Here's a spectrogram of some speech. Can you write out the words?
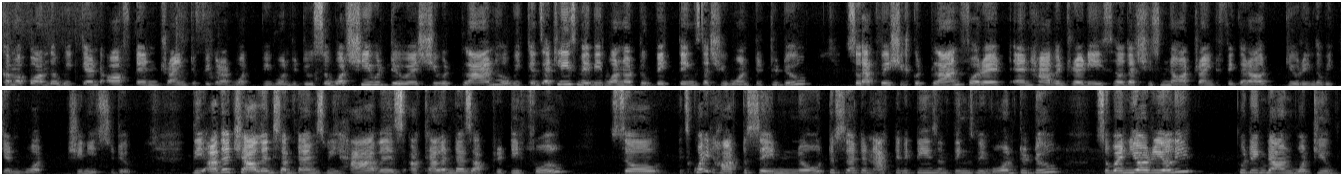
come up on the weekend often trying to figure out what we want to do. So what she would do is she would plan her weekends at least maybe one or two big things that she wanted to do so that way she could plan for it and have it ready so that she's not trying to figure out during the weekend what she needs to do the other challenge sometimes we have is our calendars are pretty full so it's quite hard to say no to certain activities and things we want to do. So when you're really putting down what you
